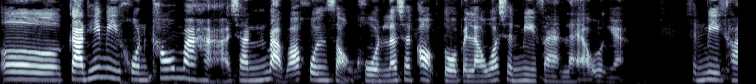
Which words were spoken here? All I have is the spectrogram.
เออการที่มีคนเข้ามาหาฉันแบบว่าคน2คนแล้วฉันออกตัวไปแล้วว่าฉันมีแฟนแล้วอย่างเงี้ย ฉันมีใคร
